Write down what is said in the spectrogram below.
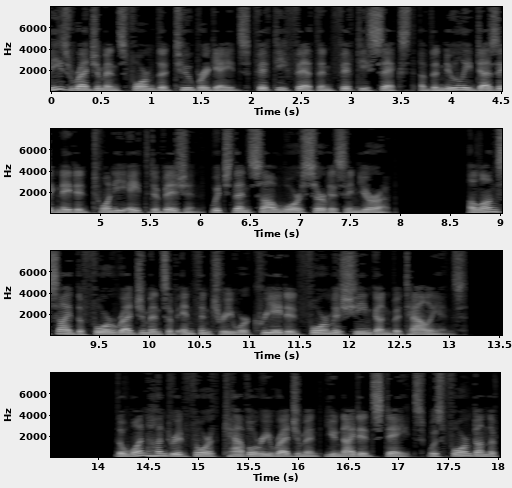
These regiments formed the two brigades 55th and 56th of the newly designated 28th Division, which then saw war service in Europe. Alongside the four regiments of infantry were created four machine gun battalions. The 104th Cavalry Regiment United States was formed on 1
